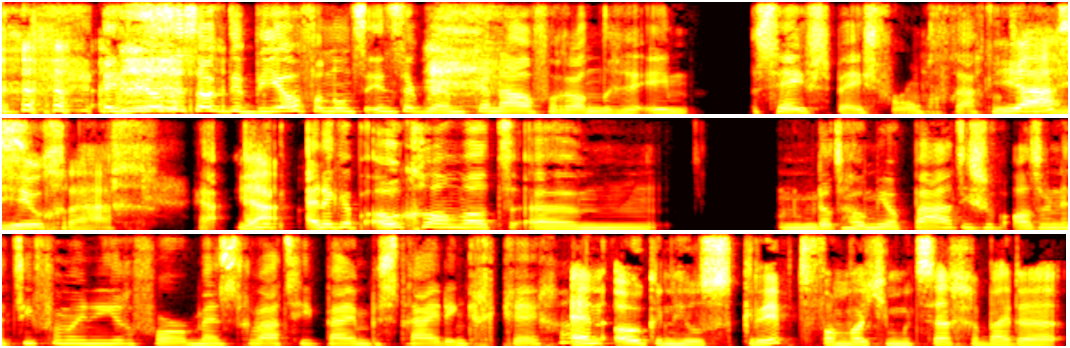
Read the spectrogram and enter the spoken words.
ik wil dus ook de bio van ons Instagram kanaal veranderen in safe space voor ongevraagd advies. Ja, heel graag. Ja, Ja. En, ik, en ik heb ook gewoon wat, hoe noem je dat, homeopathische of alternatieve manieren voor menstruatiepijnbestrijding gekregen. En ook een heel script van wat je moet zeggen bij de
